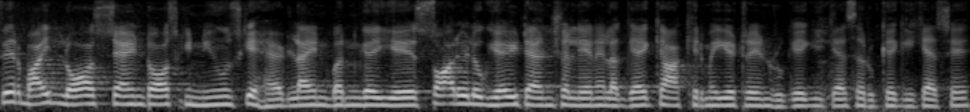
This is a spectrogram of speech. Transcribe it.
फिर भाई लॉस सेंटोस की न्यूज़ की हेडलाइन बन गई, ये सारे लोग यही टेंशन लेने लग गए कि आखिर में ये ट्रेन रुकेगी कैसे रुकेगी कैसे?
